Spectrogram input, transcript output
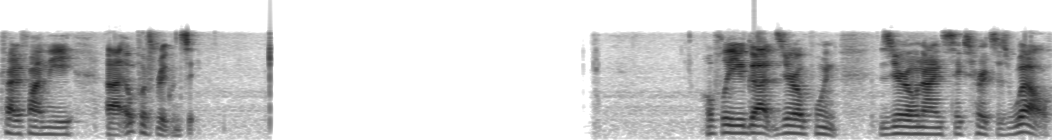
try to find the uh, output frequency. Hopefully you got 0.096 hertz as well.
